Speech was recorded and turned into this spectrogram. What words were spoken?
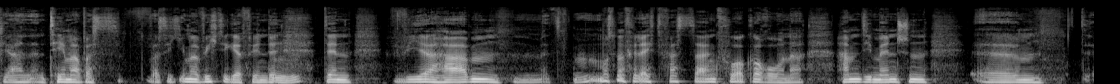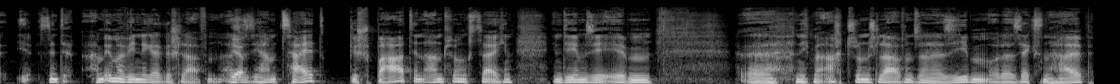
ja, ein Thema, was, was ich immer wichtiger finde, denn wir haben, muss man vielleicht fast sagen, vor Corona, haben die Menschen, ähm, sind, haben immer weniger geschlafen. Also Ja. sie haben Zeit gespart, in Anführungszeichen, indem sie eben äh, nicht mehr acht Stunden schlafen, sondern sieben oder sechseinhalb.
